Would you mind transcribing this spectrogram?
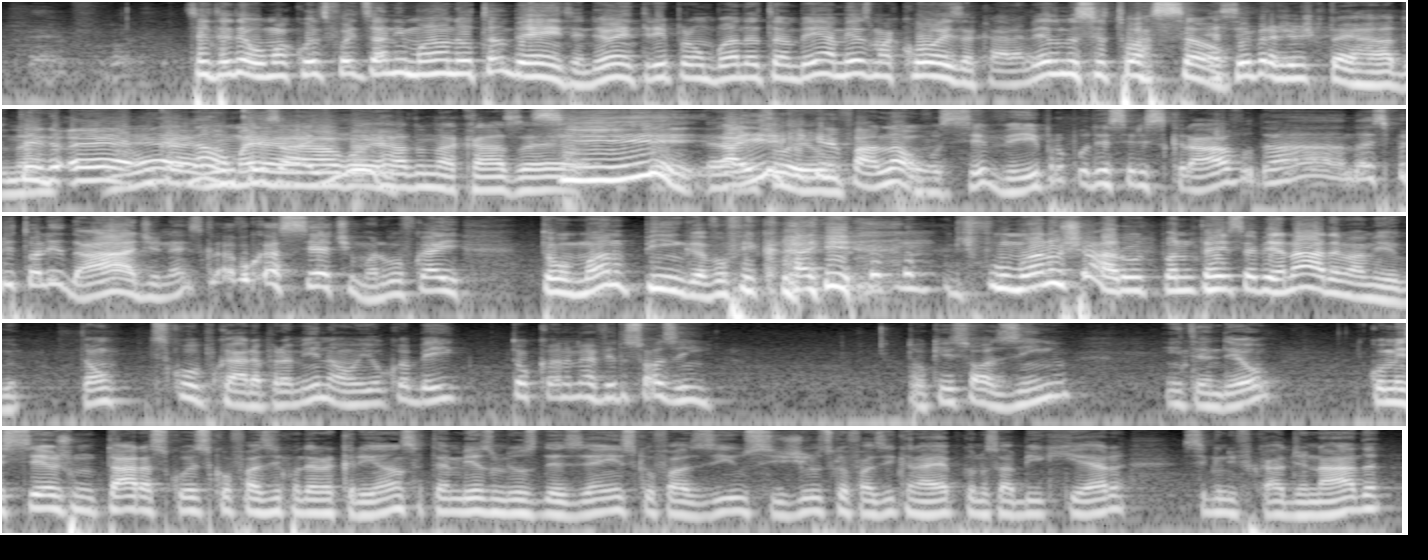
Você entendeu? Uma coisa foi desanimando eu também, entendeu? Eu entrei pra Umbanda também, a mesma coisa, cara, a mesma situação. É sempre a gente que tá errado, né? Entendeu? É, nunca, é, não, nunca mas é aí- algo errado na casa. É... Sim! é, aí o que, que ele fala? Não, você veio pra poder ser escravo da, da espiritualidade, né? Escravo o cacete, mano. Vou ficar aí tomando pinga, vou ficar aí fumando charuto pra não ter receber nada, meu amigo. Então, desculpa, cara, pra mim não. E eu acabei tocando minha vida sozinho. Toquei sozinho, entendeu? Comecei a juntar as coisas que eu fazia quando era criança, até mesmo meus desenhos que eu fazia, os sigilos que eu fazia, que na época eu não sabia o que era, significado de nada.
